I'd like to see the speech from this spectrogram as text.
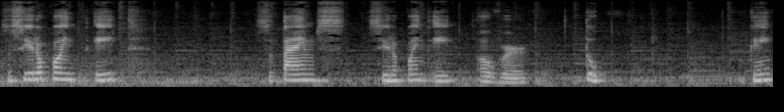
So, 0.8 So, times 0.8 over 2. Okay?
